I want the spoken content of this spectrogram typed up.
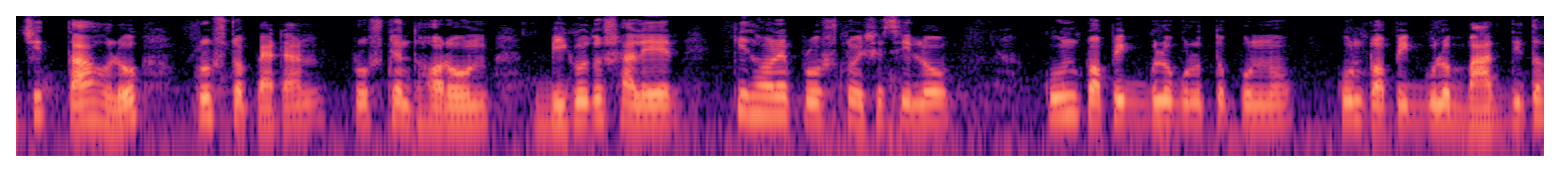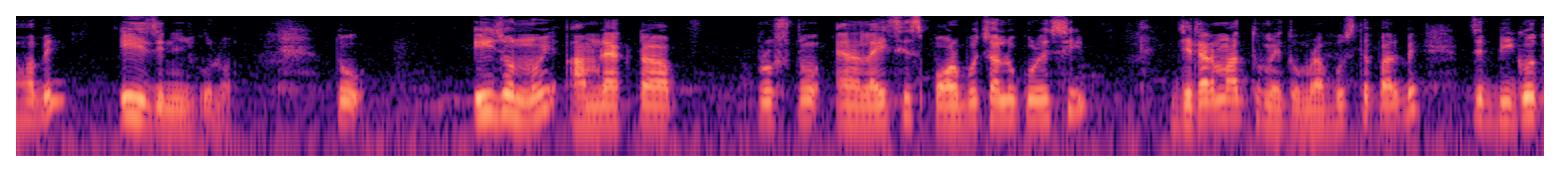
উচিত তা হলো প্রশ্ন প্যাটার্ন, প্রশ্নের ধরন, বিগত সালের কী ধরনের প্রশ্ন এসেছিল, কোন টপিকগুলো গুরুত্বপূর্ণ, কোন টপিকগুলো বাদ দিতে হবে, এই জিনিসগুলো। তো এই জন্যই আমরা একটা প্রশ্ন অ্যানালাইসিস পর্ব চালু করেছি। যেটার মাধ্যমে তোমরা বুঝতে পারবে যে বিগত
